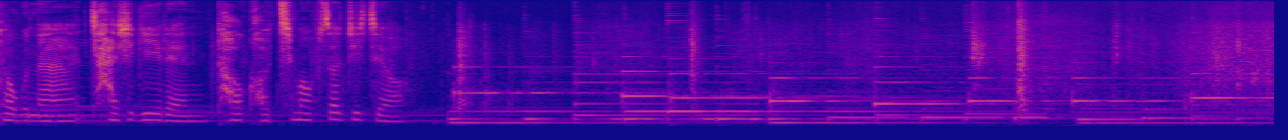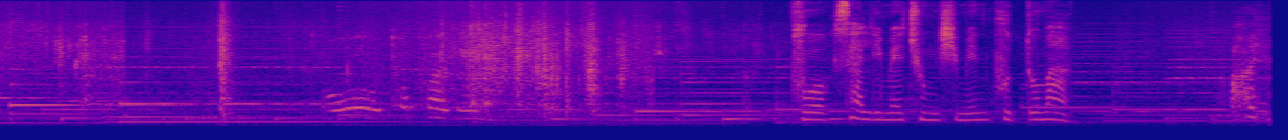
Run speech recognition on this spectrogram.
더구나 자식 일엔 더 거침없어지죠. 오 터프하게. 부엌 살림의 중심인 붓도막. 아이고.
